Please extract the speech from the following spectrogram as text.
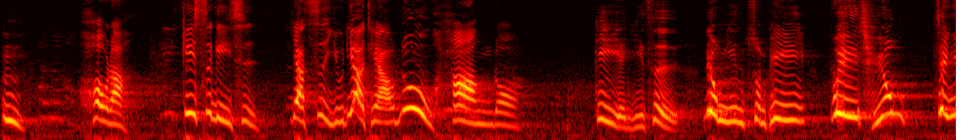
嗯，好啦，既是如此，也是有两条路行咯。既然如此，两人准备回朝见议。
